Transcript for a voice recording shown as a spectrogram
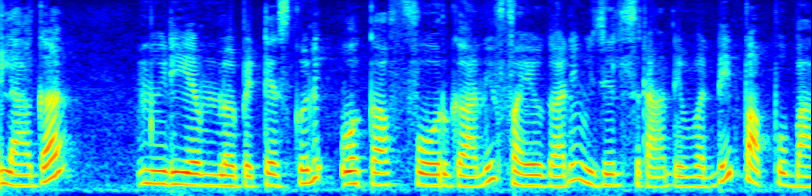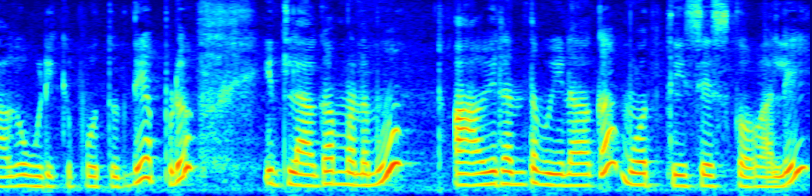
ఇలాగా మీడియంలో పెట్టేసుకొని ఒక ఫోర్ కానీ ఫైవ్ కానీ విజిల్స్ రానివ్వండి. పప్పు బాగా ఉడికిపోతుంది అప్పుడు. ఇట్లాగా మనము ఆవిరంతా పోయినాక మూత తీసేసుకోవాలి.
